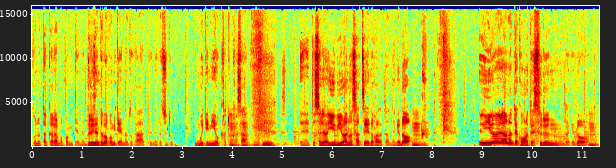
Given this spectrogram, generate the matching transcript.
この宝箱みたいなプレゼント箱みたいなのとかあってなんかちょっと置いてみようかとかさ、えー、とそれは指輪の撮影とかだったんだけどう、ん。いろいろあの手この手するんだけど、うん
